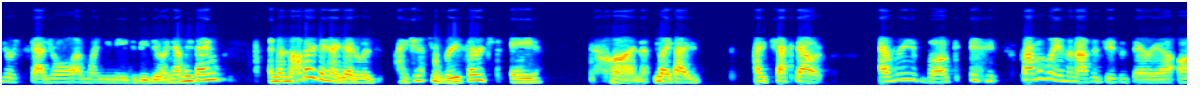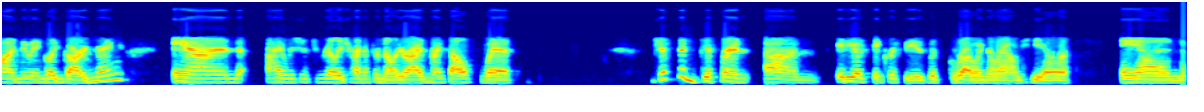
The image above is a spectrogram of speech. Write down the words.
your schedule and when you need to be doing everything. And then the other thing I did was I just researched a ton. Like I, I checked out every book, probably in the Massachusetts area on New England gardening. And I was just really trying to familiarize myself with just the different um, idiosyncrasies with growing around here. And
